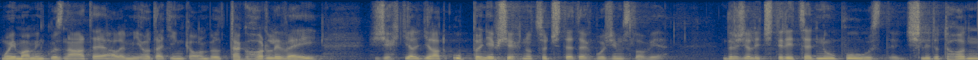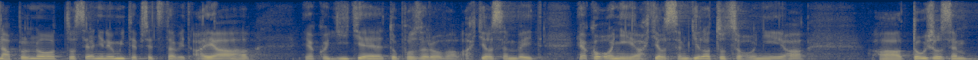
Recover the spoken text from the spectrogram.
moji maminku znáte, ale mýho tatínka, on byl tak horlivý, že chtěl dělat úplně všechno, co čtete v Božím slově. Drželi 40 dnů půst, šli do toho naplno, co si ani neumíte představit. A já jako dítě to pozoroval a chtěl jsem být jako oni a chtěl jsem dělat to, co oni a, a toužil jsem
